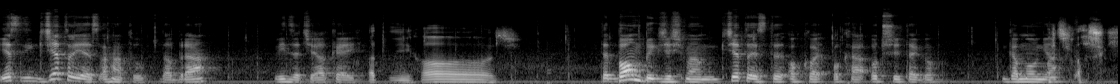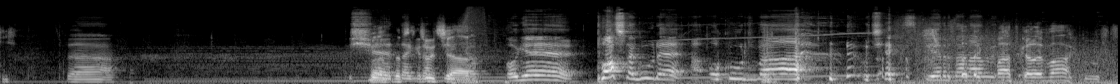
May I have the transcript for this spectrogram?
Jest, gdzie to jest? Aha, tu, dobra. Widzę cię, okej. Matni, chodź. Te bomby gdzieś mam. Gdzie to jest te oko, oka, oczy tego? Gamonia. Flaszki. Ta. Świetna grafika. O nie! Patrz na górę! A, o kurwa! Uciek, spierdalamy. matka lewaków.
